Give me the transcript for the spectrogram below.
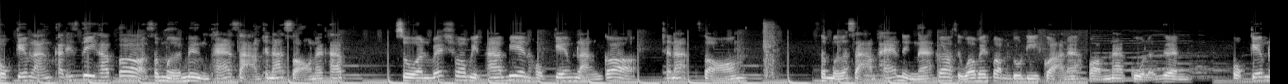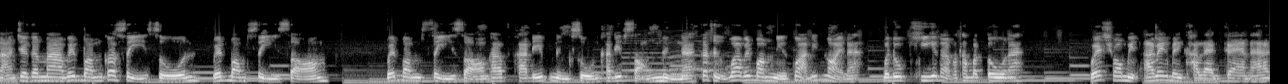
6 เกมหลังคาร์ดิฟซิตี้ครับ ก็เสมอ 1 แพ้ 3 ชนะ 2 นะครับ ส่วนเวสต์บอมบิดอาร์เบียน6เกมหลังก็ชนะ 2 เสมอ 3 แพ้ 1 นะ ก็ถือว่าเวสบอมดูดีกว่านะ ฟอร์มน่ากลัวเหลือเกิน 6 เกมหลังเจอกันมาเวสบอมก็ 4-0 เวสต์บอม 4-2 เวสบอม 4-2 ครับ คาร์ดิฟ 1-0 คาร์ดิฟ 2-1 นะ ก็ถือว่าเวสบอมเหนือกว่านิดหน่อยนะ มาดูคีย์กันหน่อยเขาทำประตูนะเวสต์บอมบิดอาร์เบนเป็นคาร์แลนแกรนนะฮะ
